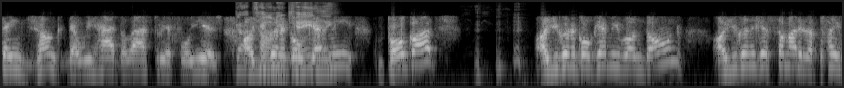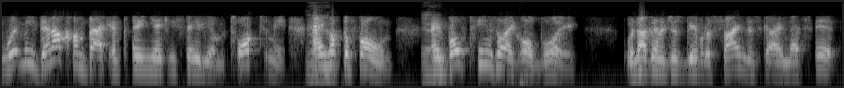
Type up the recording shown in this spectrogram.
same junk that we had the last three or four years. Got are you going to go get me Bogaerts? are you going to go get me Rodon? Are you going to get somebody to play with me? Then I'll come back and play in Yankee Stadium. Talk to me. Hang up the phone. Yeah. And both teams are like, oh boy, we're not going to just be able to sign this guy and that's it.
